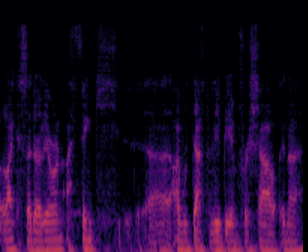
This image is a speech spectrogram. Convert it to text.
like I said earlier on, I think uh, I would definitely be in for a shout in a,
